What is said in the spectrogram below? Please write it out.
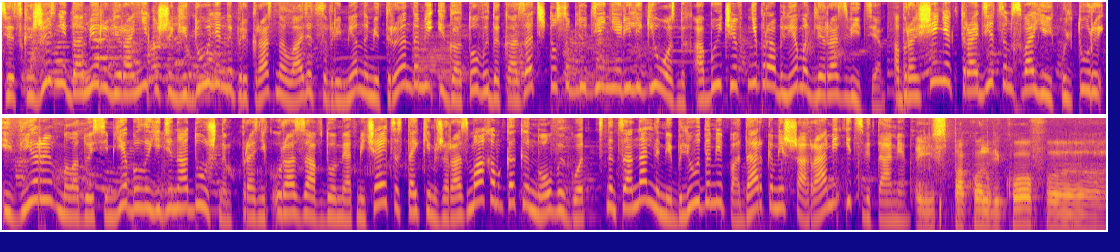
Светской жизни Дамир и Вероника Шагидулины прекрасно ладят современными трендами и готовы доказать, что соблюдение религиозных обычаев не проблема для развития. Обращение к традициям своей культуры и веры в молодой семье было единодушным. Праздник Ураза в доме отмечается с таким же размахом, как и Новый год, с национальными блюдами, подарками, шарами и цветами. Испокон веков э,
